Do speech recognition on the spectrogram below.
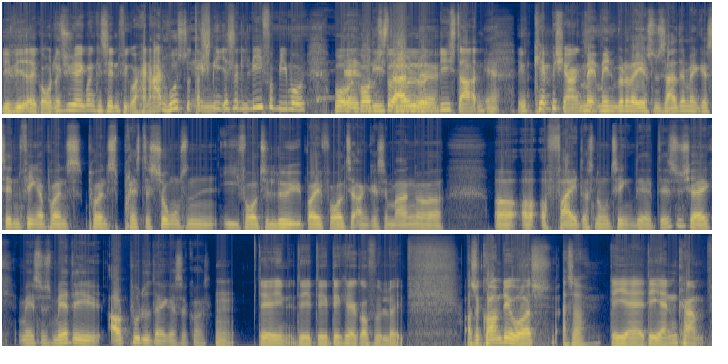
leverede i går, det synes jeg ikke, man kan sætte en finger. Han har et hovedstød, der sniger sig lige forbi mål, hvor, Ja, hvor det står starten 0 der. lige i starten. Ja. En kæmpe chance. Men, men ved du hvad, jeg synes aldrig, man kan sætte en finger på hans, på hans præstation sådan, i forhold til løb og i forhold til engagement og, og, og, og fight og sådan nogle ting der. Det synes jeg ikke. Men jeg synes mere, det er outputtet, der ikke er så godt. Mm, det, er, det, det, det kan jeg godt følge dig i. Og så kom det jo også, altså, det er, det er anden kamp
